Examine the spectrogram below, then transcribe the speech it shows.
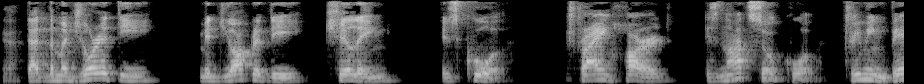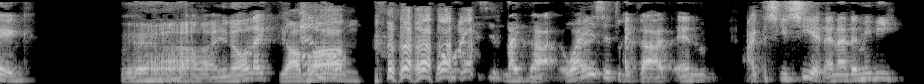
yeah. that the majority mediocrity chilling is cool. Trying hard is not so cool. Dreaming big, yeah, you know, like Yabang. why is it like that? Why right. is it like that? And I could you see it, and then maybe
